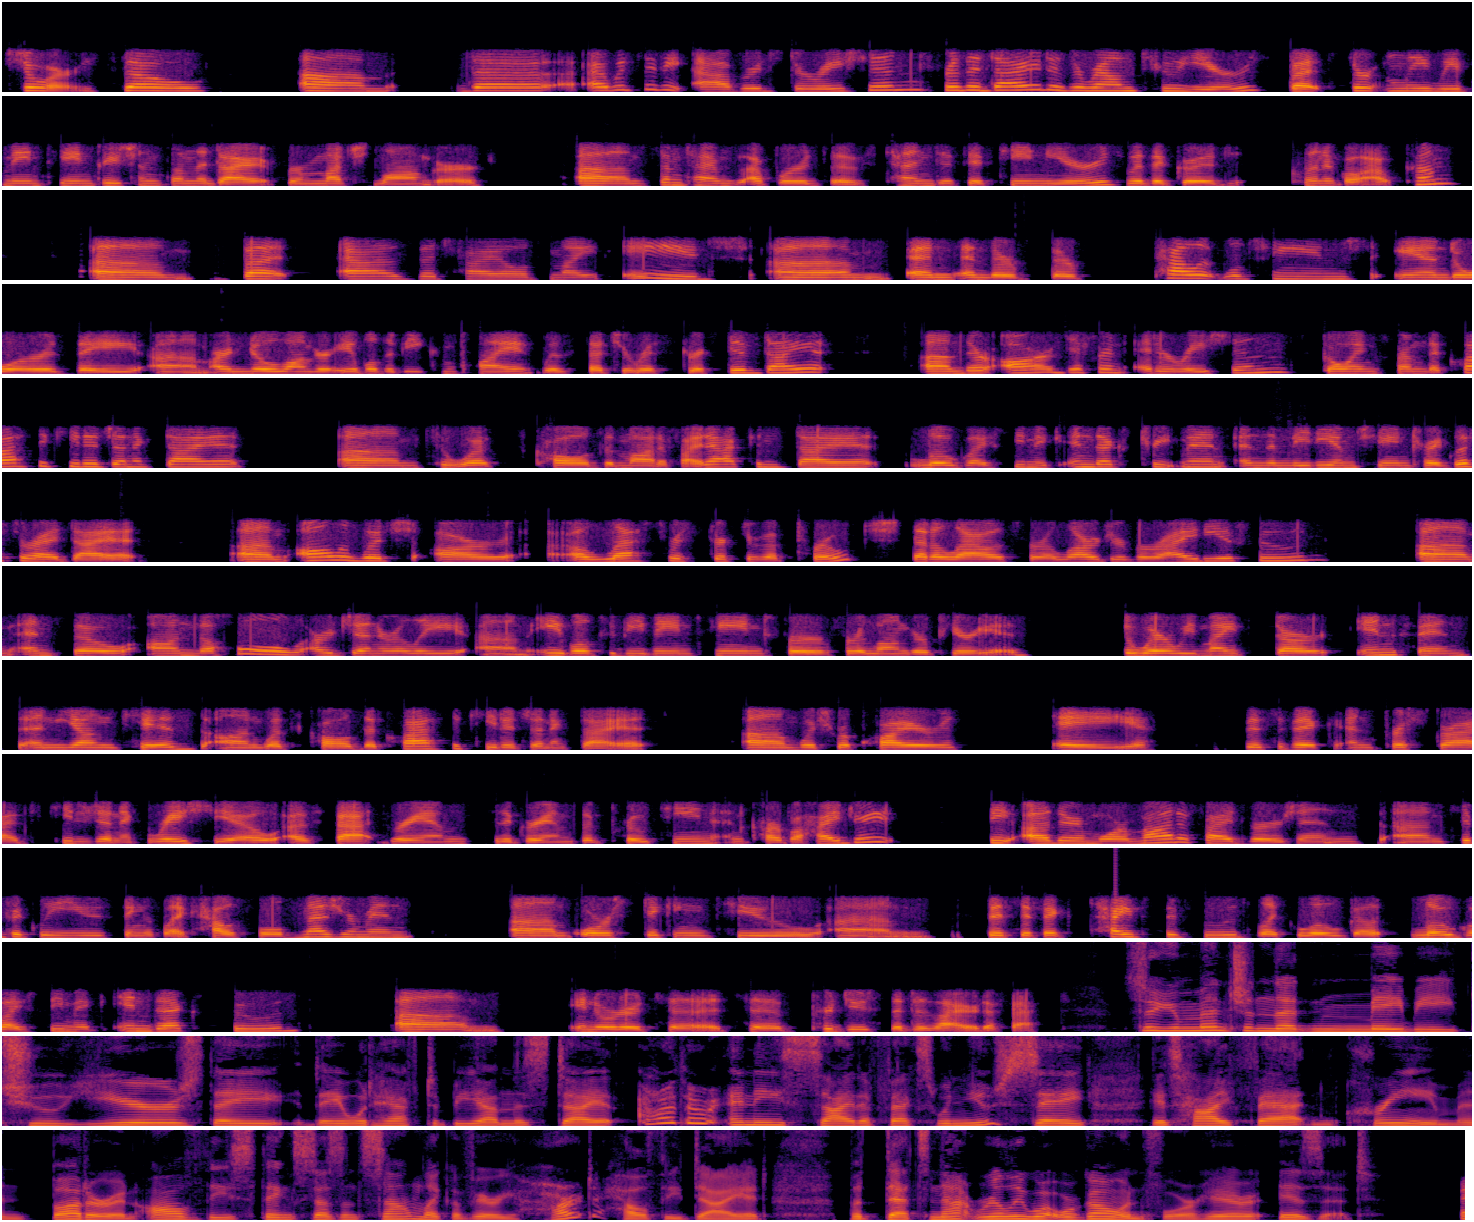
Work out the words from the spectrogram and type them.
Sure. So, um, the I would say the average duration for the diet is around two years, but certainly we've maintained patients on the diet for much longer, um, sometimes upwards of 10 to 15 years with a good clinical outcome. Um, but as the child might age um, and and their their palate will change and or they um, are no longer able to be compliant with such a restrictive diet, um, there are different iterations going from the classic ketogenic diet um, to what's called the modified Atkins diet, low glycemic index treatment, and the medium chain triglyceride diet, um, all of which are a less restrictive approach that allows for a larger variety of foods. Um, and so, on the whole, are generally um, able to be maintained for, for longer periods. So, where we might start infants and young kids on what's called the classic ketogenic diet, um, which requires a specific and prescribed ketogenic ratio of fat grams to the grams of protein and carbohydrate. The other more modified versions um, typically use things like household measurements um, or sticking to um, specific types of foods like low, low glycemic index foods um, in order to, to produce the desired effect. So you mentioned that maybe two years they they would have to be on this diet. Are there any side effects when you say it's high fat and cream and butter and all of these things? Doesn't sound like a very heart healthy diet, but that's not really what we're going for here, is it?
